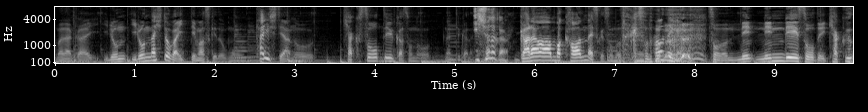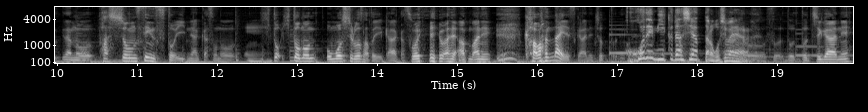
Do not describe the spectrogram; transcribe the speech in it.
まあなんかいろんいろんな人が言ってますけども対してあの客層というかそのなんていうかな。一緒だから。柄はあんま変わんないですけどそのなんかその その、ね、年齢層といい客あのファッションセンスといいなんかそのうん。人人の面白さというかなんかそういう辺はねあんまね変わんないですからねちょっとね。ここで見下し合ったらおしまいだから。そうどどっちがね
